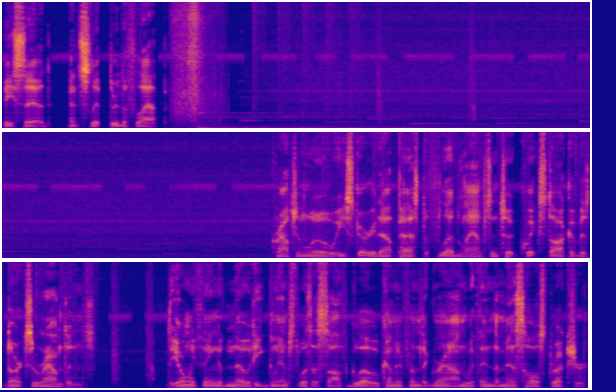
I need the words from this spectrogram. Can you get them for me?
he said, and slipped through the flap. Crouching low, he scurried out past the flood lamps and took quick stock of his dark surroundings. The only thing of note he glimpsed was a soft glow coming from the ground within the mess hall structure,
